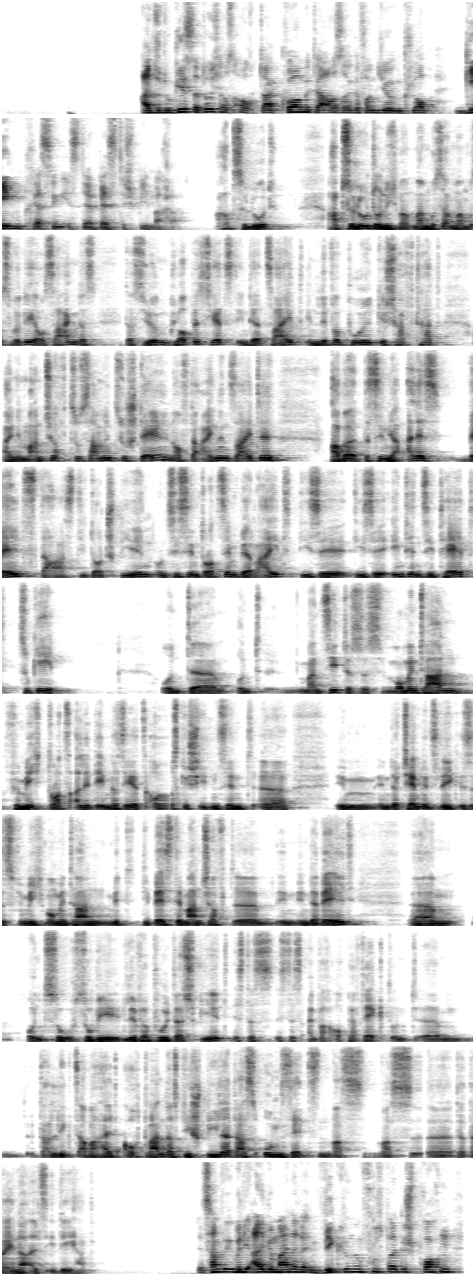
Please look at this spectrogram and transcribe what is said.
Also du gehst da durchaus auch d'accord mit der Aussage von Jürgen Klopp, Gegenpressing ist der beste Spielmacher. Absolut. Absolut. Und ich, man, muss, man muss wirklich auch sagen, dass, dass Jürgen Klopp es jetzt in der Zeit in Liverpool geschafft hat, eine Mannschaft zusammenzustellen. Auf der einen Seite, aber das sind ja alles Weltstars, die dort spielen und sie sind trotzdem bereit, diese, diese Intensität zu geben. Und, äh, und man sieht, das ist momentan für mich, trotz alledem, dass sie jetzt ausgeschieden sind, äh, im, in der Champions League ist es für mich momentan mit die beste Mannschaft äh, in, in der Welt. Ähm, und so, so wie Liverpool das spielt, ist das, ist das einfach auch perfekt. Und ähm, da liegt es aber halt auch dran, dass die Spieler das umsetzen, was, was äh, der Trainer als Idee hat. Jetzt haben wir über die allgemeinere Entwicklung im Fußball gesprochen.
